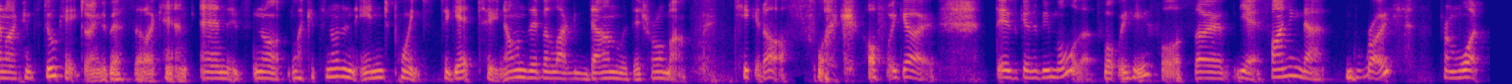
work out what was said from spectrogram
and I can still keep doing the best that I can. And it's not like it's not an end point to get to. No one's ever like done with their trauma. Tick it off, like off we go. There's going to be more. That's what we're here for. So yeah, finding that growth from what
